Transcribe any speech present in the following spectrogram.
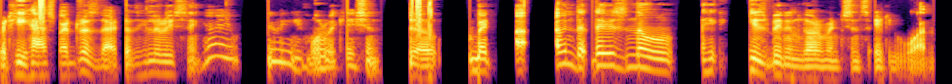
but he has to address that because Hillary's saying, "Hey, we need more vacation." So, but uh, I mean, th- there is no. He, he's been in government since '81.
